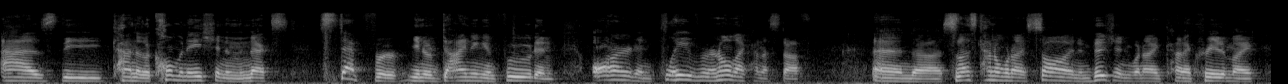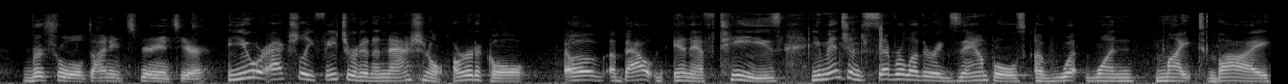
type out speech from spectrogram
as the kind of the culmination and the next step for, you know, dining and food and art and flavor and all that kind of stuff. And uh, so that's kind of what I saw and envisioned when I kind of created my virtual dining experience here. You were actually featured in a national article of about NFTs. You mentioned several other examples of what one might buy.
